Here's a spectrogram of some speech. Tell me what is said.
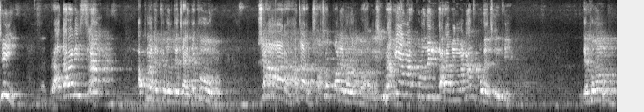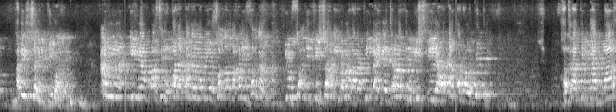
জি রাদারান ইসলাম, আপনাদেরকে বলতে চাই, দেখুন, চার হাজার ছশো পনেরো নম্বর হাদিস। নাবি আমার কোনদিন তারাবিন নামাজ পড়েছেন কি? দেখুন, হাদিস শরীফ কি বলে? عن ابن عباس قال كان النبي صلى الله عليه وسلم يصلي في شهر رمضان في بين جمعة العشرين ركعة والفطر হযরত ইবনে আব্বাস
